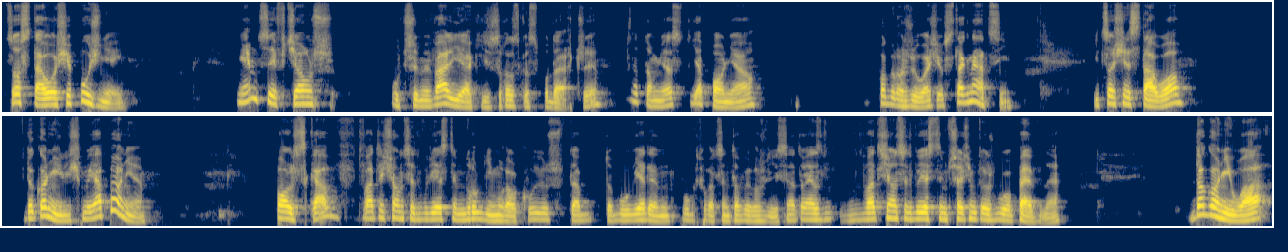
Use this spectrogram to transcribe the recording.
co stało się później? Niemcy wciąż utrzymywali jakiś wzrost gospodarczy, natomiast Japonia pogrążyła się w stagnacji. I co się stało? Dogoniliśmy Japonię. Polska w 2022 roku już to, był jeden punkt procentowy różnicy, natomiast w 2023 to już było pewne. Dogoniła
